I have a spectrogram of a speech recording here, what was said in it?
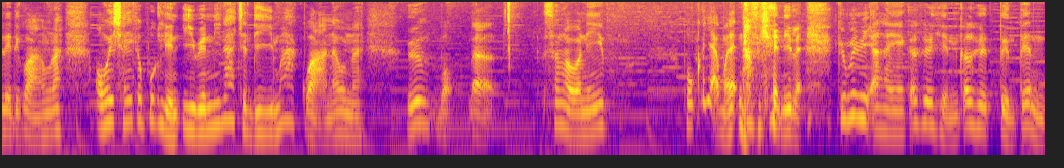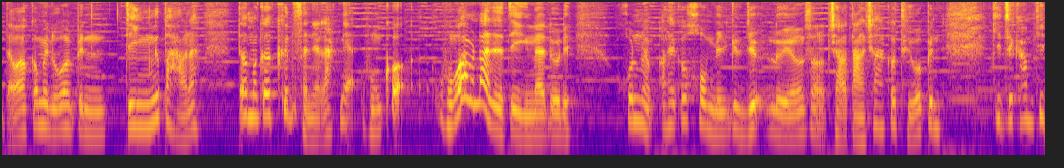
เลยดีกว่านะผมนะเอาไว้ใช้กับพวกเหรียญอีเวนต์นี่น่าจะดีมากกว่านะผมนะเออบอกเอ่อสำหรับวันนี้ผมก็อยากมาแนะนำแค่นี้แหละ คือไม่มีอะไรไงก็คือเห็นก็คือตื่นเต้น แต่ว่าก็ไม่รู้ว่ามันเป็นจริงหรือเปล่านะ แต่ว่ามันก็ขึ้นสัญลักษณ์เนี่ย ผมก็ผมว่ามันน่าจะจริงนะดูดิ คนแบบอะไรก็คอมเมนต์กันเยอะเลยนะสำหรับชาวต่างชาติก็ถือว่าเป็นกิจกรรมที่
